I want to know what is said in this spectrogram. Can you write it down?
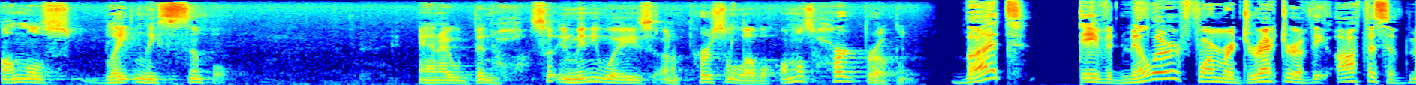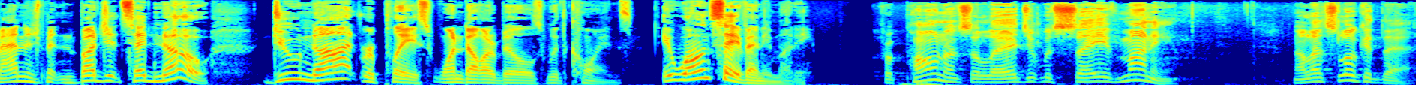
almost blatantly simple. And I've been, in many ways, on a personal level, almost heartbroken. But David Miller, former director of the Office of Management and Budget, said no, do not replace $1 bills with coins. It won't save any money. Proponents allege it would save money. Now let's look at that.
